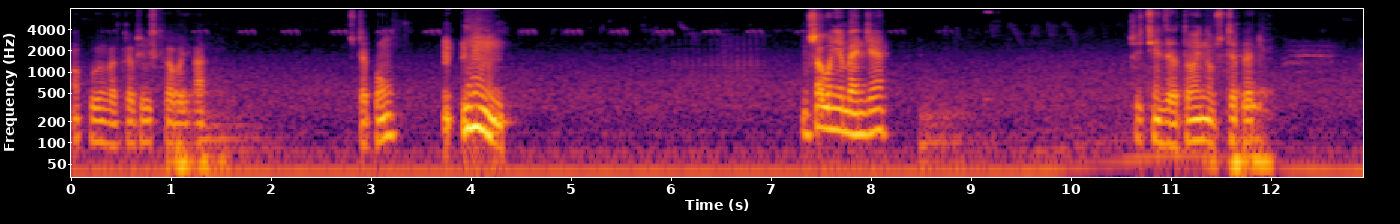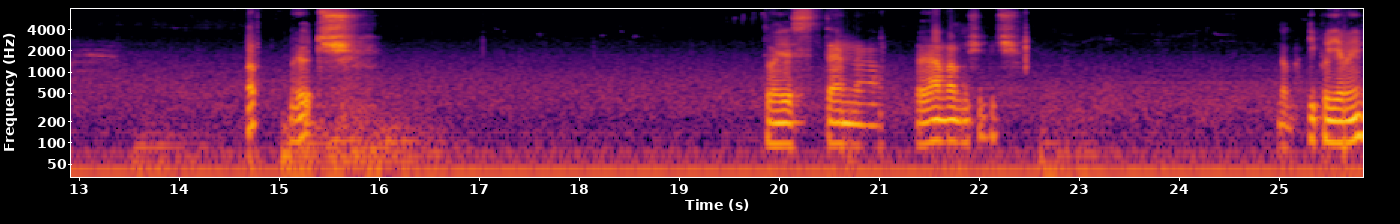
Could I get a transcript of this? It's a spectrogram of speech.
O kurwa, trochę przybliska chyba szczepą. Szału nie będzie. 6000 za tą inną szczepę. Hop, być. To jest ten... Prawa musi być. Dobra, kipujemy.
